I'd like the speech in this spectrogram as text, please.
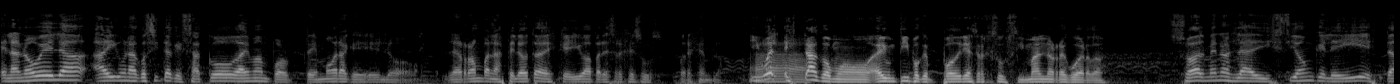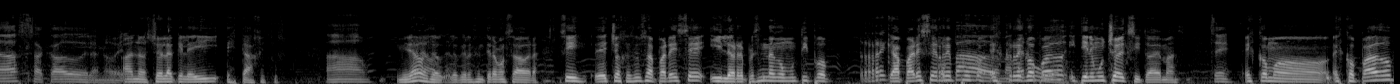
En la novela hay una cosita que sacó Gaiman por temor a que lo, le rompan las pelotas, es que iba a aparecer Jesús, por ejemplo. Igual Ah. está como, hay un tipo que podría ser Jesús, si mal no recuerdo. Yo al menos la edición que leí está sacado de la novela. Ah, no, yo la que leí está Jesús. Ah, Mirá lo, lo que nos enteramos ahora. Sí, de hecho Jesús aparece y lo representan como un tipo re- que aparece re Copado, poco, es macanudo. recopado y tiene mucho éxito además. sí. Es como, es copado,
